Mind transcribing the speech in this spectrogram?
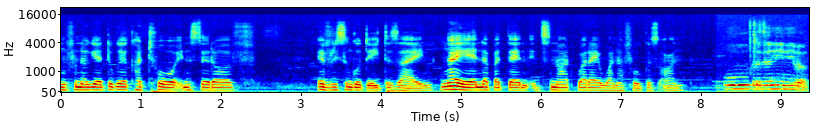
ngifuna kuyata kuya-couture instead of every single day design. Ngayenda but then it's not what i wanna focus on. Ucethe nini lo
